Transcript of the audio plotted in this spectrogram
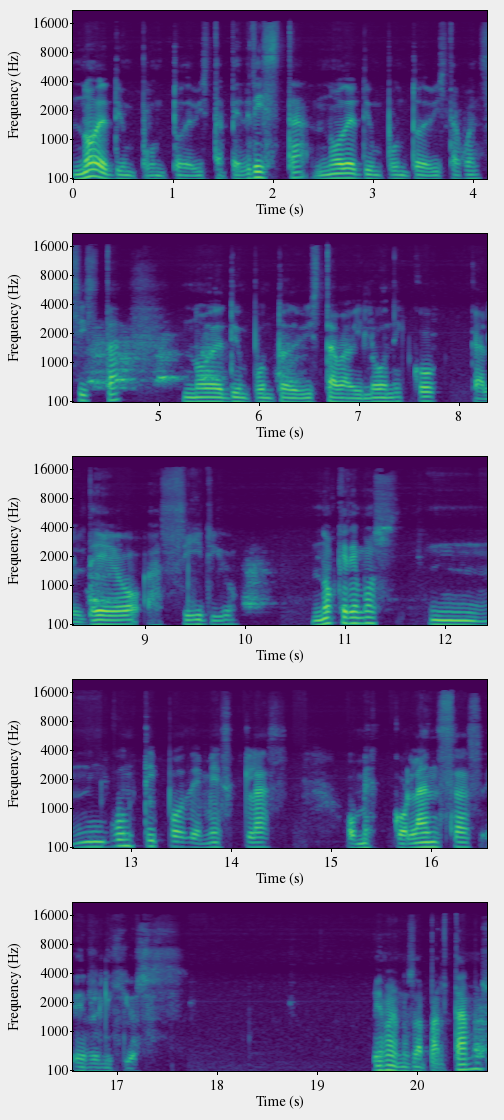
no desde un punto de vista pedrista, no desde un punto de vista juancista, no desde un punto de vista babilónico, caldeo, asirio, no queremos ningún tipo de mezclas o mezcolanzas eh, religiosas. Es más, nos apartamos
